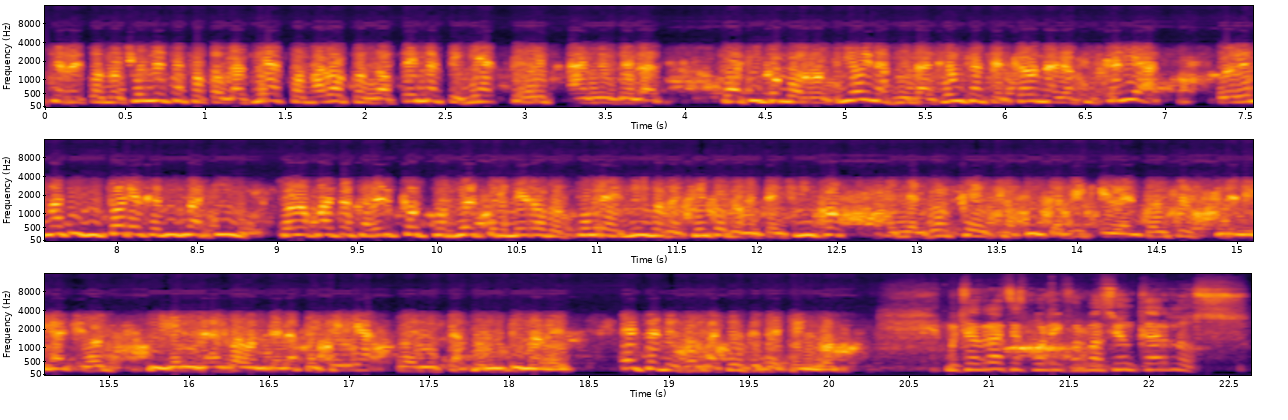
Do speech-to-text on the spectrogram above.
se reconoció en esa fotografía tomada cuando apenas tenía tres años de edad. Fue así como Rocío y la fundación se acercaron a la fiscalía. Lo demás es historia, Jesús Martín. Solo falta saber qué ocurrió el primero de octubre de 1995 en el bosque de Chapultepec, en la entonces delegación Miguel Hidalgo, donde la pequeña fue vista por última vez. Esa es la información que te tengo. Muchas gracias por la información, Carlos.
